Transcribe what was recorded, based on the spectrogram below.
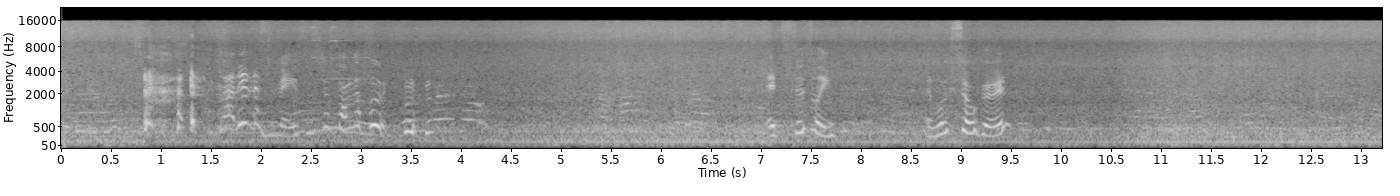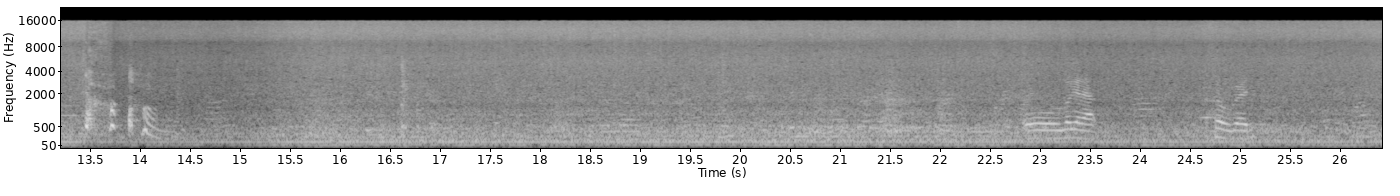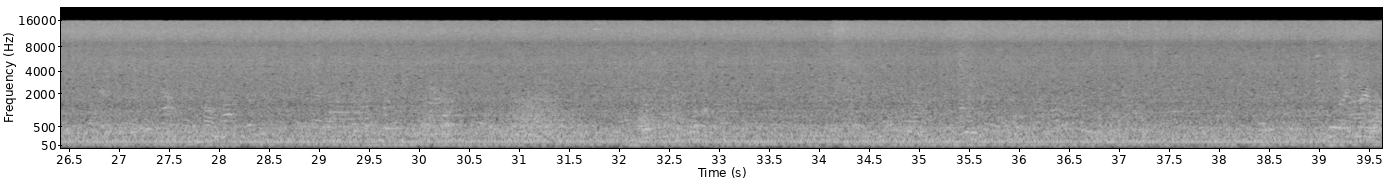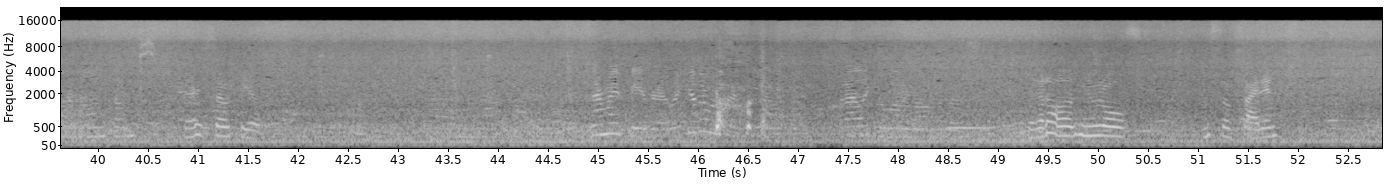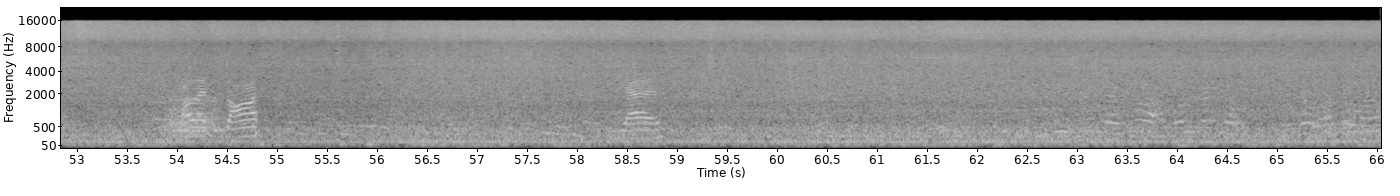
not in its face, it's just on the food. it's sizzling. It looks so good. oh, look at that. So good. You like my watermelon thumbs? They're so cute. They're my favorite. Like the other ones are cute, but I like the watermelon best. Look at all those noodles. I'm so excited. All that sauce. Yes. Every time. Every time. How do I know? How do I do it?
